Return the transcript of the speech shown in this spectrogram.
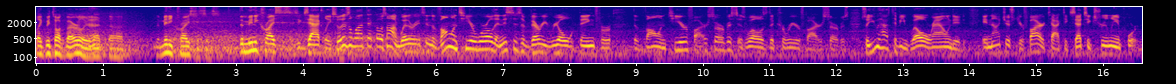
Like we talked about earlier, Yeah. that uh, the mini crises. The mini crises exactly. So there's a lot that goes on whether it's in the volunteer world and this is a very real thing for the volunteer fire service as well as the career fire service. So you have to be well rounded in not just your fire tactics. That's extremely important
